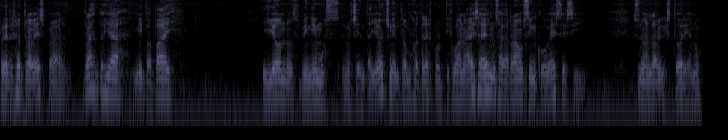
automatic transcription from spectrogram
regresé otra vez para atrás. Ya mi papá y y yo nos vinimos el 88 y entramos otra vez por Tijuana. Esa vez nos agarraron cinco veces y es una larga historia, ¿no?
